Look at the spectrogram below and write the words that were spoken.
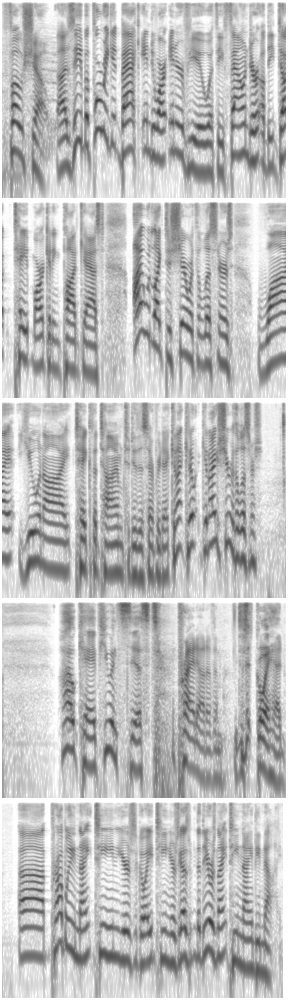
Faux Show. Uh, Z, before we get back into our interview with the founder of the Duct Tape Marketing Podcast, I would like to share with the listeners why you and I take the time to do this every day. Can I, can I, can I share with the listeners? Okay, if you insist, Pry it out of him. just go ahead. uh, probably 19 years ago, 18 years ago. The year was 1999.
